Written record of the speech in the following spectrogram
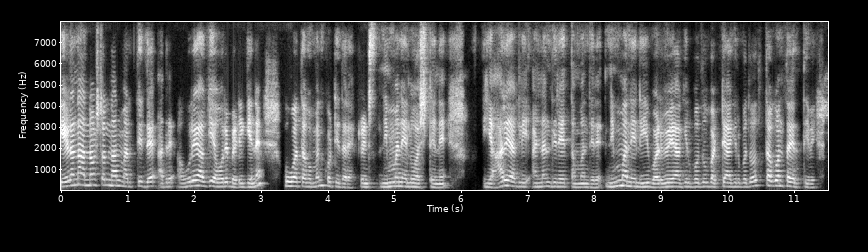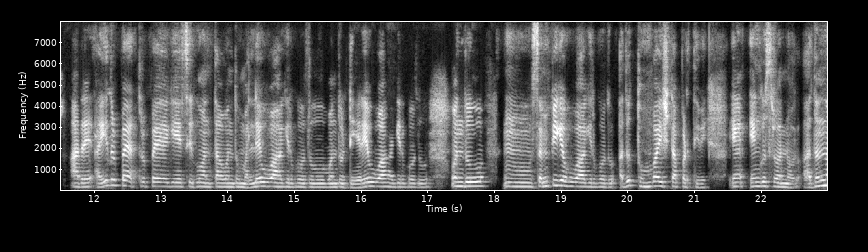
ಕೇಳೋಣ ಅನ್ನೋ ಅಷ್ಟ್ರಲ್ಲಿ ನಾನು ಮರ್ತಿದ್ದೆ. ಆದ್ರೆ ಅವರೇ ಆಗಿ ಅವರೇ ಬೆಳಿಗ್ಗೆನೆ ಹೂವ ತಗೊಂಡ್ಬಂದು ಕೊಟ್ಟಿದ್ದಾರೆ. ಫ್ರೆಂಡ್ಸ್ ನಿಮ್ಮ ಮನೇಲೂ ಅಷ್ಟೇನೆ. ಯಾರೇ ಆಗ್ಲಿ ಅಣ್ಣಂದಿರೇ, ತಮ್ಮಂದಿರೇ, ನಿಮ್ಮ ಮನೇಲಿ ಒಡವೆ ಆಗಿರ್ಬೋದು, ಬಟ್ಟೆ ಆಗಿರ್ಬೋದು ಅದು ತಗೊಂತಾ ಇರ್ತೀವಿ. ಆದ್ರೆ ಐದು ರೂಪಾಯಿ, ಹತ್ತು ರೂಪಾಯಿಗೆ ಸಿಗುವಂತ ಒಂದು ಮಲ್ಲೆ ಹೂವು ಆಗಿರ್ಬೋದು, ಒಂದು ಡೇರೆ ಹೂವು ಆಗಿರ್ಬೋದು, ಒಂದು ಸಂಪಿಗೆ ಹೂವು ಆಗಿರ್ಬೋದು, ಅದು ತುಂಬಾ ಇಷ್ಟಪಡ್ತೀವಿ. ಹೆಂಗಸ್ರು ಅನ್ನೋರು. ಅದನ್ನ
